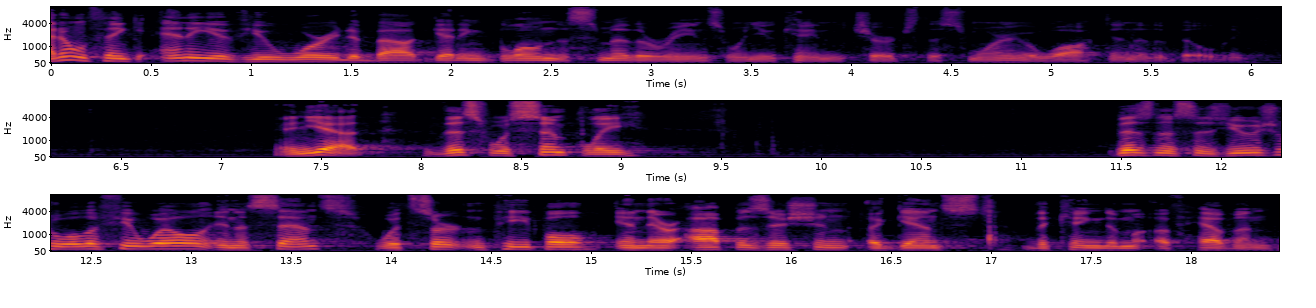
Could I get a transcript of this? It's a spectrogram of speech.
I don't think any of you worried about getting blown to smithereens when you came to church this morning or walked into the building. And yet, this was simply business as usual, if you will, in a sense, with certain people in their opposition against the kingdom of heaven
